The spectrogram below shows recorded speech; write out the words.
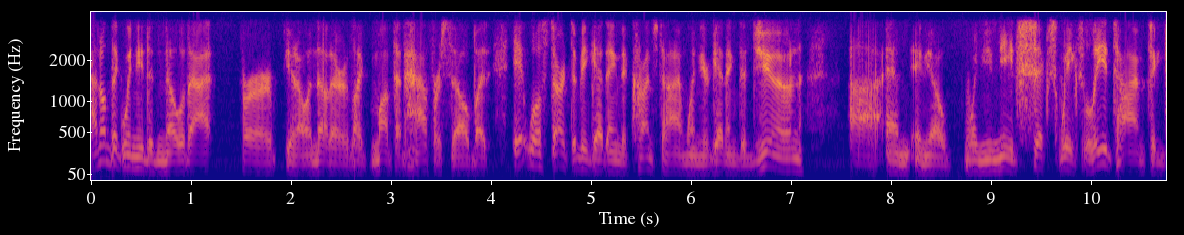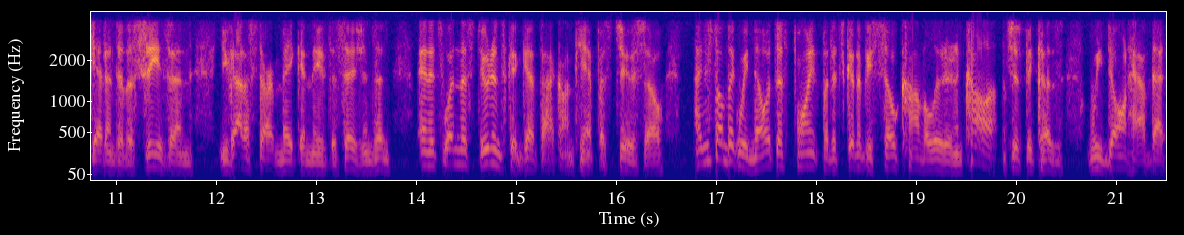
I don't think we need to know that for you know another like month and a half or so. But it will start to be getting to crunch time when you're getting to June. Uh, and, and, you know, when you need six weeks lead time to get into the season, you got to start making these decisions. And, and it's when the students could get back on campus too. So I just don't think we know at this point, but it's going to be so convoluted in college just because we don't have that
